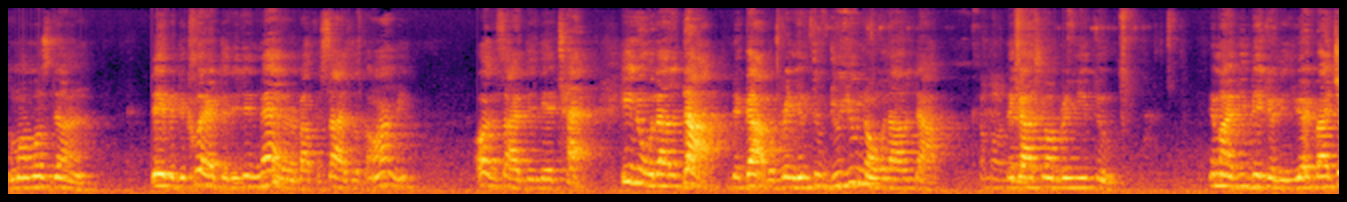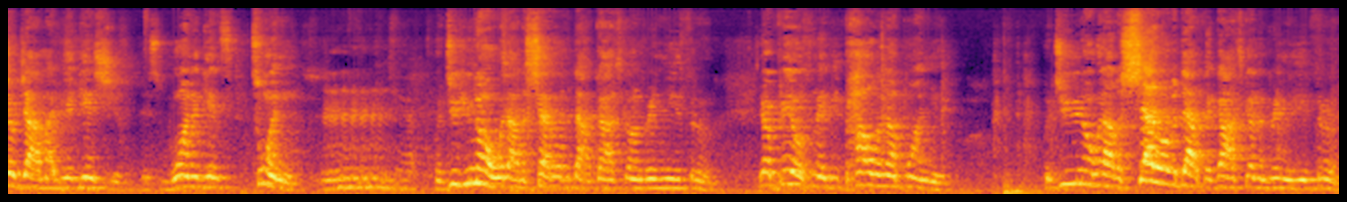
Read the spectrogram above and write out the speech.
I'm almost done. David declared that it didn't matter about the size of the army or the size of the attack. He knew without a doubt that God would bring him through. Do you know without a doubt on. that. God's going to bring you through? It might be bigger than you. Everybody at your job might be against you. It's one against 20. But do you know without a shadow of a doubt God's going to bring you through? Your bills may be piling up on you. But do you know without a shadow of a doubt that God's going to bring you through?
